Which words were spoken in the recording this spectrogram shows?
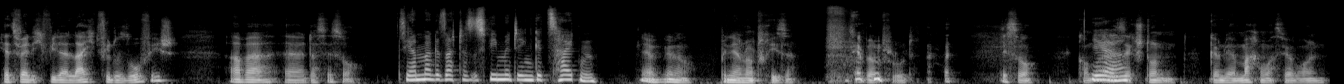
Jetzt werde ich wieder leicht philosophisch. Aber äh, das ist so. Sie haben mal gesagt, das ist wie mit den Gezeiten. Ja, genau. Bin ja Nordfriese. Ebbe und Flut. ist so. Kommen ja. alle sechs Stunden. Können wir machen, was wir wollen.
